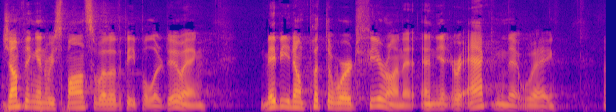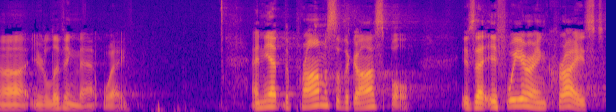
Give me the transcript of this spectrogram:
jumping in response to what other people are doing. Maybe you don't put the word fear on it, and yet you're acting that way. Uh, you're living that way. And yet, the promise of the gospel is that if we are in Christ,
